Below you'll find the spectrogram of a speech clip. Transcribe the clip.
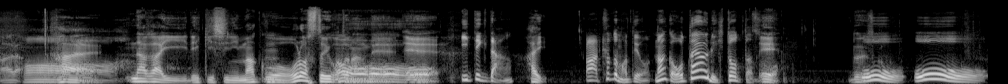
あら。あはい、長い歴史に幕を下ろすということなんで、えー行ってきたん？はい、あちょっと待ってよ。なんかお便り来とったぞ、ええ。どうですか？おおおお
